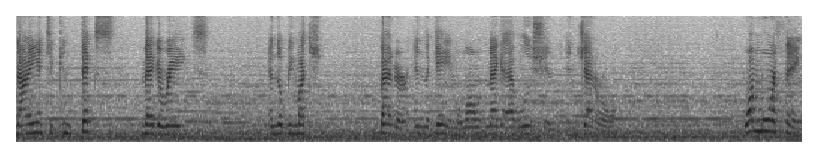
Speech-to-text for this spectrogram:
Niantic can fix Mega Raids and they'll be much better in the game along with Mega Evolution in general. One more thing.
